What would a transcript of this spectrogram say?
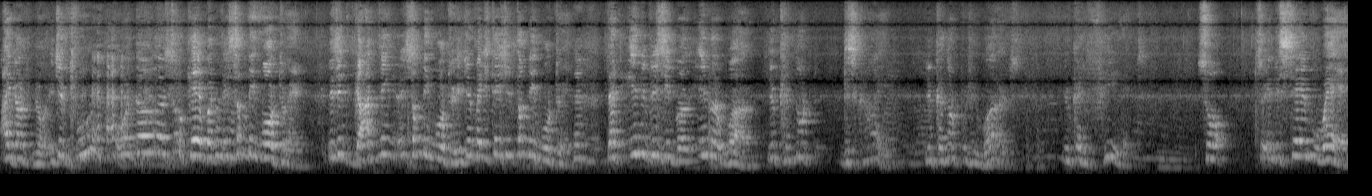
I don't know. Is it food? oh no, that's okay, but there's something more to it. Is it gardening? There's something more to it. Is it meditation? Something more to it. That invisible inner world you cannot describe. You cannot put in words. You can feel it. So, so in the same way,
